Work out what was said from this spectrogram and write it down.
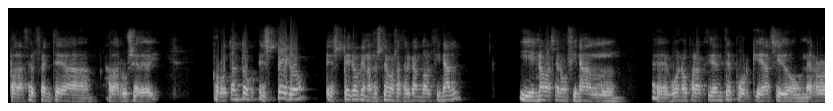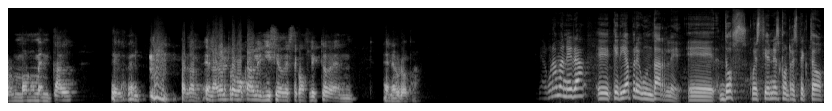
para hacer frente a, a la Rusia de hoy. Por lo tanto, espero espero que nos estemos acercando al final y no va a ser un final eh, bueno para Occidente porque ha sido un error monumental el haber, provocado el inicio de este conflicto en, Europa. De alguna manera, eh, quería preguntarle eh, dos cuestiones con respecto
